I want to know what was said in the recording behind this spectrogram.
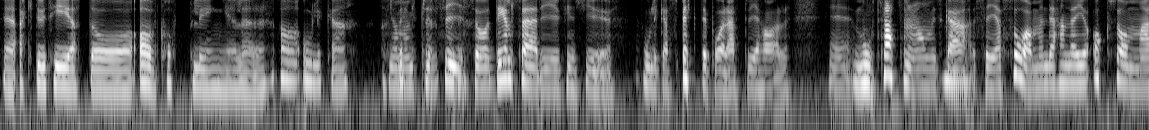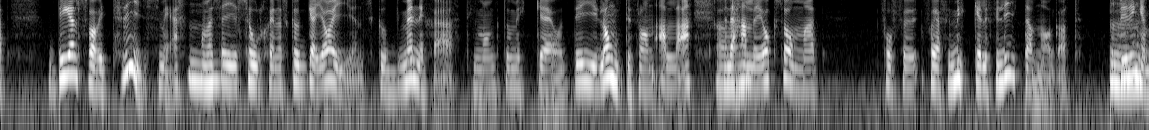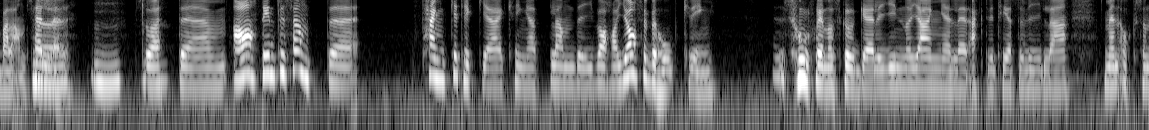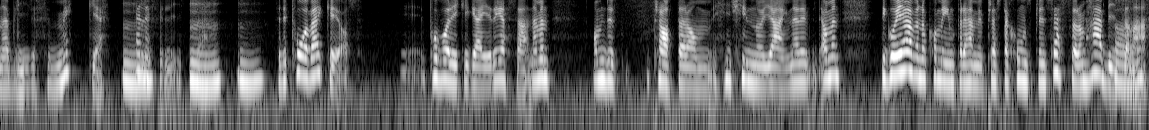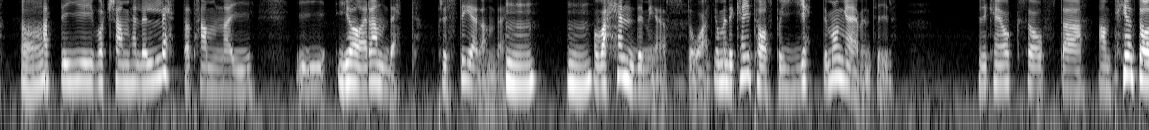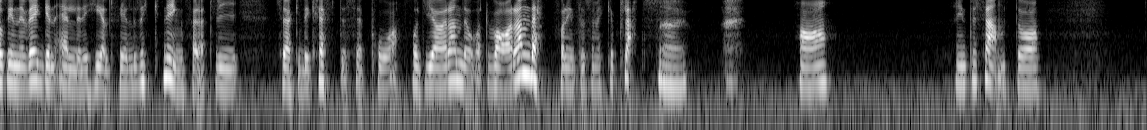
eh, aktivitet och avkoppling eller ja, olika aspekter. Ja, men precis. Och dels så är det ju, finns ju olika aspekter på det. Att vi har eh, motsatsen om vi ska mm. säga så. Men det handlar ju också om att dels vad vi trivs med. Mm. Om man säger solsken och skugga. Jag är ju en skuggmänniska till mångt och mycket. Och det är ju långt ifrån alla. Ja. Men det handlar ju också om att får, för, får jag för mycket eller för lite av något. Då blir det mm. ingen balans heller. Mm. Så att eh, ja, det är intressant eh, tanke tycker jag kring att landa i vad har jag för behov kring solsken och skugga eller yin och yang eller aktivitet och vila. Men också när blir det för mycket mm. eller för lite. Mm. Mm. För det påverkar ju oss. Eh, på vår ikigai-resa. om du pratar om yin och yang. När det, ja, men, det går ju även att komma in på det här med prestationsprinsessa och de här bitarna. Ja. Ja. Att det är ju i vårt samhälle lätt att hamna i, i görandet, presterandet. Mm. Mm. Och vad händer med oss då? Jo men det kan ju ta oss på jättemånga äventyr. Men det kan ju också ofta antingen ta oss in i väggen eller i helt fel riktning för att vi söker bekräftelse på vårt görande och vårt varande får inte så mycket plats. Nej. Ja. Intressant. Och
